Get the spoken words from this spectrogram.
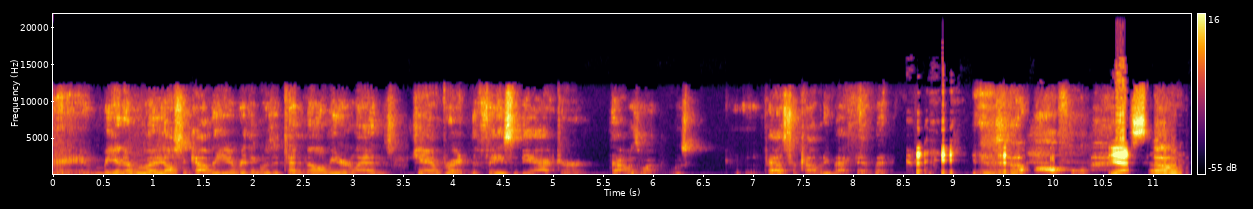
eh, me and everybody else in comedy, everything was a 10 millimeter lens jammed right in the face of the actor, and that was what was passed for comedy back then, but it was awful. Yeah. So,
